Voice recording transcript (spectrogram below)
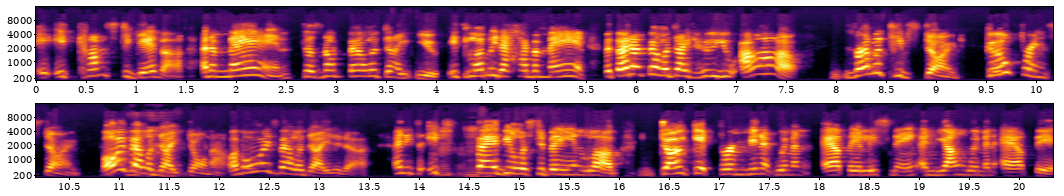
it, it comes together. And a man does not validate you. It's lovely to have a man, but they don't validate who you are. Relatives don't. Girlfriends don't. I validate Donna. I've always validated her. And it's it's Mhm. fabulous to be in love. Don't get for a minute women out there listening and young women out there.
